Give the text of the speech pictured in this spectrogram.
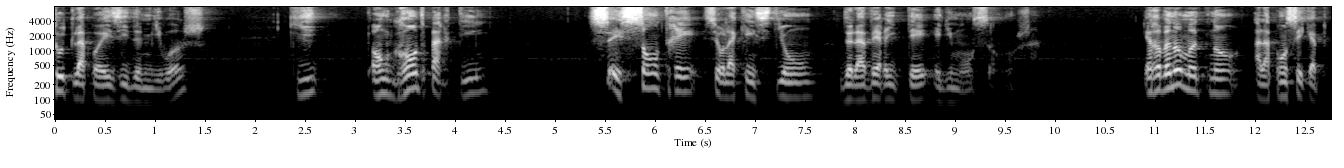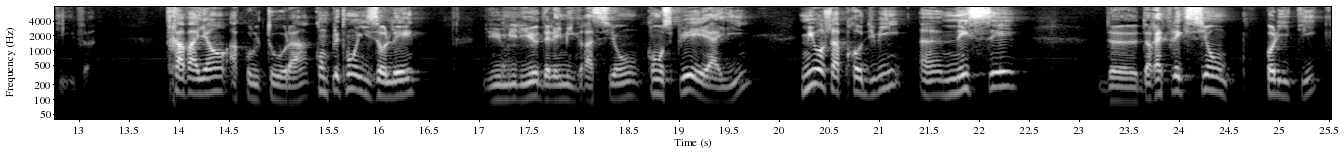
toute la poésie de Miłosz, qui en grande partie est centrée sur la question de la vérité et du mensonge. Et revenons maintenant à la pensée captive. Travaillant à Cultura, complètement isolé du milieu de l'émigration, conspué et haï, Miłosz a produit un essai de, de réflexion politique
